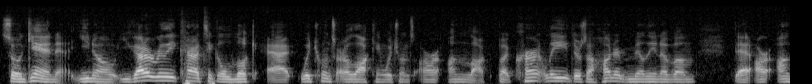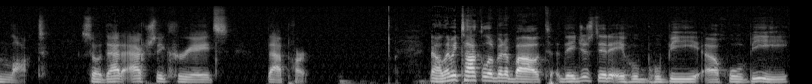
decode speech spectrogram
So again, you know, you got to really kind of take a look at which ones are locking, which ones are unlocked. But currently, there's 100 million of them that are unlocked. So that actually creates that part. Now, let me talk a little bit about. They just did a Huobi, a Huobi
